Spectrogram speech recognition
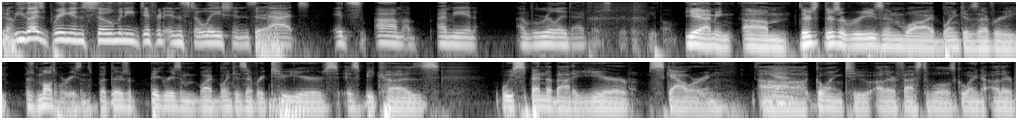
Yeah. But you guys bring in so many different installations Yeah. that it's um a, I mean a really diverse group of people. Yeah, I mean, um, there's there's a reason why Blink is every there's multiple reasons, but there's a big reason why Blink is every two years is because we spend about a year scouring, uh, Yeah. going to other festivals, going to other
